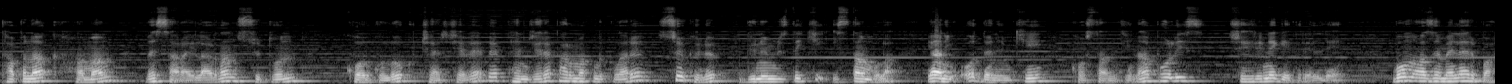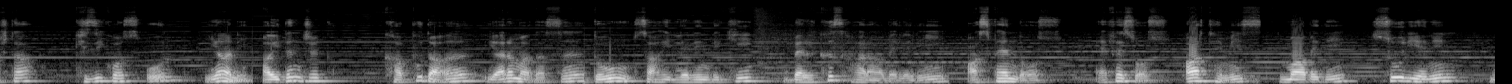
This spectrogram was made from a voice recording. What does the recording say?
tapınak, hamam ve saraylardan sütun, korkuluk, çerçeve ve pencere parmaklıkları sökülüp günümüzdeki İstanbul'a yani o dönemki Konstantinopolis şehrine getirildi. Bu malzemeler başta Kizikos un yani Aydıncık, Kapı Dağı Yarımadası, Doğu sahillerindeki Belkıs harabeleri, Aspendos, Efesos, Artemis mabedi, Suriye'nin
